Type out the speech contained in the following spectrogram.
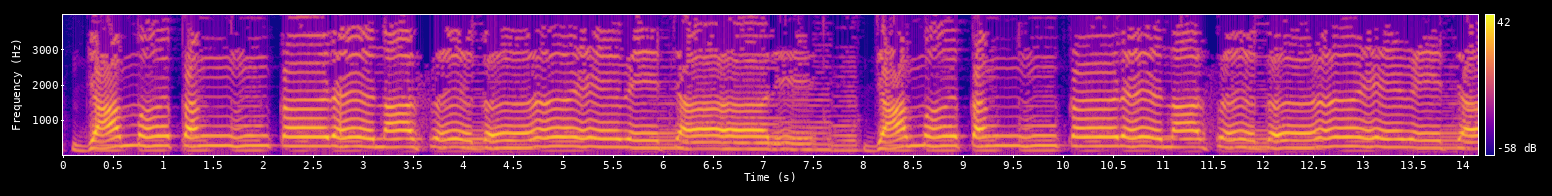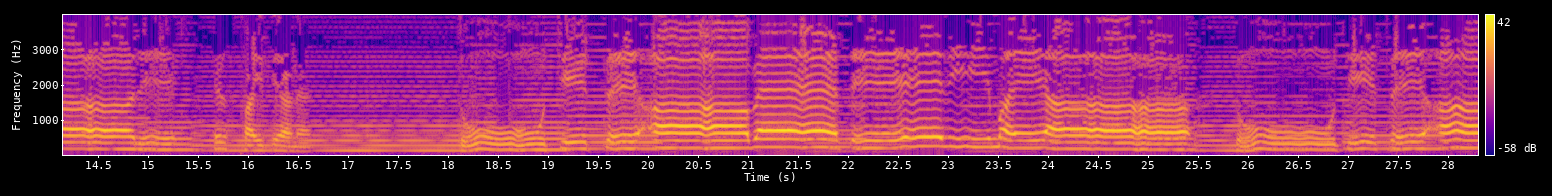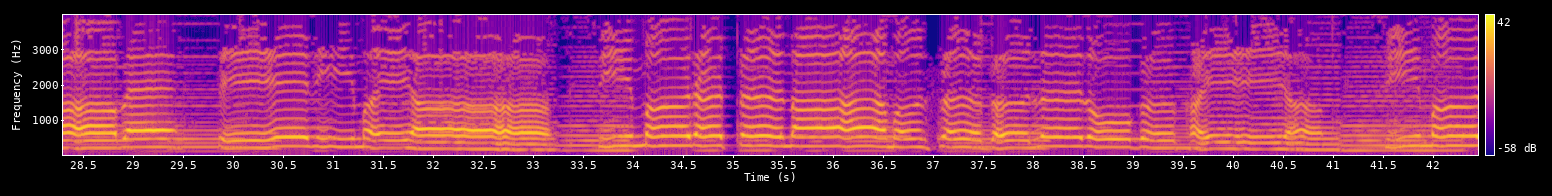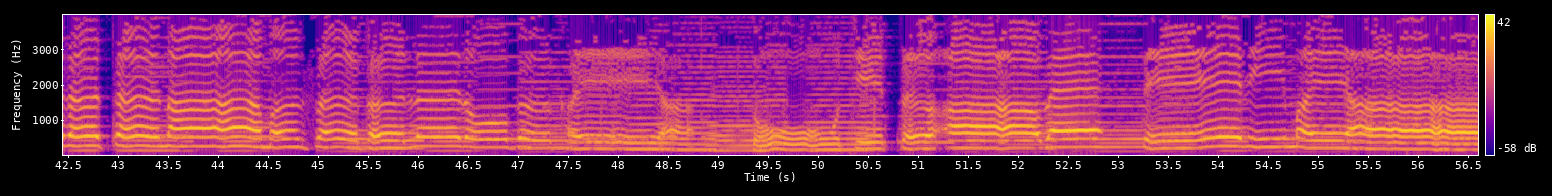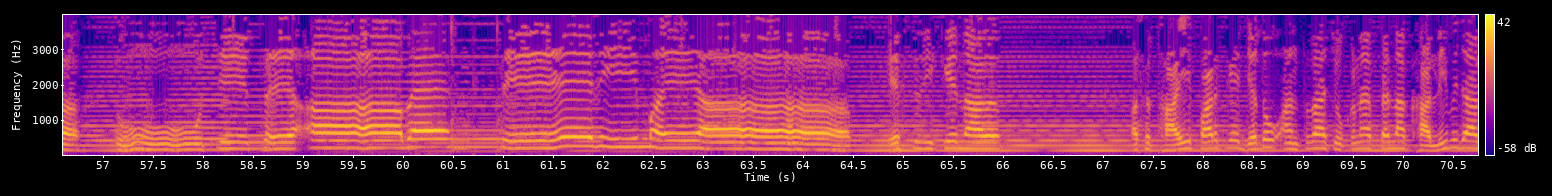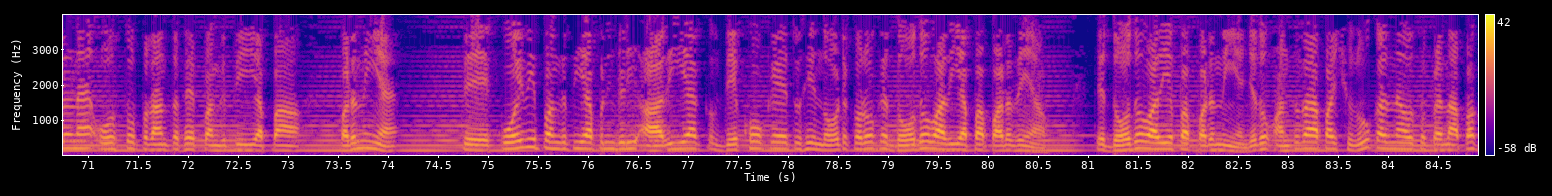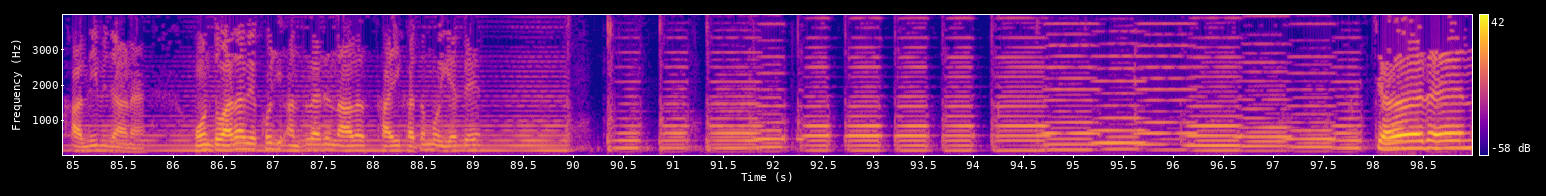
ਜਮ ਕੰਕਰ ਨਸ ਗਏ ਵਿਚਾਰੇ ਜਮ ਕੰਕਰ ਨਸ ਗਏ ਵਿਚਾਰੇ ਇਸ ਸਥਾਈ ਧਿਆਨ ਹੈ ਤੂੰ ਚਿਤ ਆਵੇ ਤੇਰੀ ਮਇਆ ਤੂੰ ਚਿਤ ਆਵੇ ਤੇਰੀ ਮਇਆ ਸਿਮਰਤ ਨਾਮ ਸਗਲ ਰੋਗ ਖਿਆ ਸਿਮਰਤ ਨਾਮ ਸਗਲ ਰੋਗ ਖਿਆ ਤੂੰ ਚਿਤ ਆ ਮਇਆ ਇਸ ਤਰੀਕੇ ਨਾਲ ਅਸਥਾਈ ਪੜ ਕੇ ਜਦੋਂ ਅੰਤਰਾ ਚੁੱਕਣਾ ਪਹਿਲਾਂ ਖਾਲੀ ਵਿਚਾਰਨਾ ਉਸ ਤੋਂ ਉਪਰੰਤ ਫਿਰ ਪੰਕਤੀ ਆਪਾਂ ਪੜ੍ਹਨੀ ਹੈ। ਤੇ ਕੋਈ ਵੀ ਪੰਕਤੀ ਆਪਣੀ ਜਿਹੜੀ ਆ ਰਹੀ ਹੈ, ਦੇਖੋ ਕਿ ਤੁਸੀਂ ਨੋਟ ਕਰੋ ਕਿ ਦੋ ਦੋ ਵਾਰੀ ਆਪਾਂ ਪੜ੍ਹਦੇ ਹਾਂ ਤੇ ਦੋ ਦੋ ਵਾਰੀ ਆਪਾਂ ਪੜ੍ਹਨੀ ਹੈ। ਜਦੋਂ ਅੰਤਰਾ ਆਪਾਂ ਸ਼ੁਰੂ ਕਰਨਾ ਉਸ ਤੋਂ ਪਹਿਲਾਂ ਆਪਾਂ ਖਾਲੀ ਵਜਾਣਾ ਹੁਣ ਦੁਬਾਰਾ ਵੇਖੋ ਜੀ ਅੰਤਰਾ ਦੇ ਨਾਲ ਸਥਾਈ ਖਤਮ ਹੋਈ ਹੈ ਤੇ चरण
